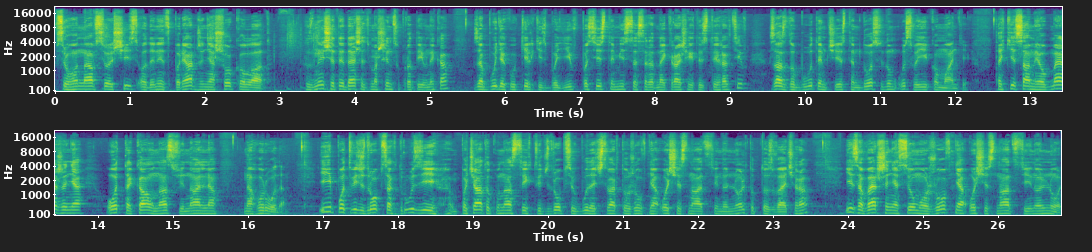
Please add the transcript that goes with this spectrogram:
Всього-навсього 6 одиниць спорядження шоколад. Знищити 10 машин супротивника за будь-яку кількість боїв, посісти місце серед найкращих 10 гравців за здобутим чистим досвідом у своїй команді. Такі самі обмеження, от така у нас фінальна нагорода. І по твічдропсах, друзі, початок у нас цих твічдропсів буде 4 жовтня о 16.00, тобто з вечора. І завершення 7 жовтня о 16.00.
